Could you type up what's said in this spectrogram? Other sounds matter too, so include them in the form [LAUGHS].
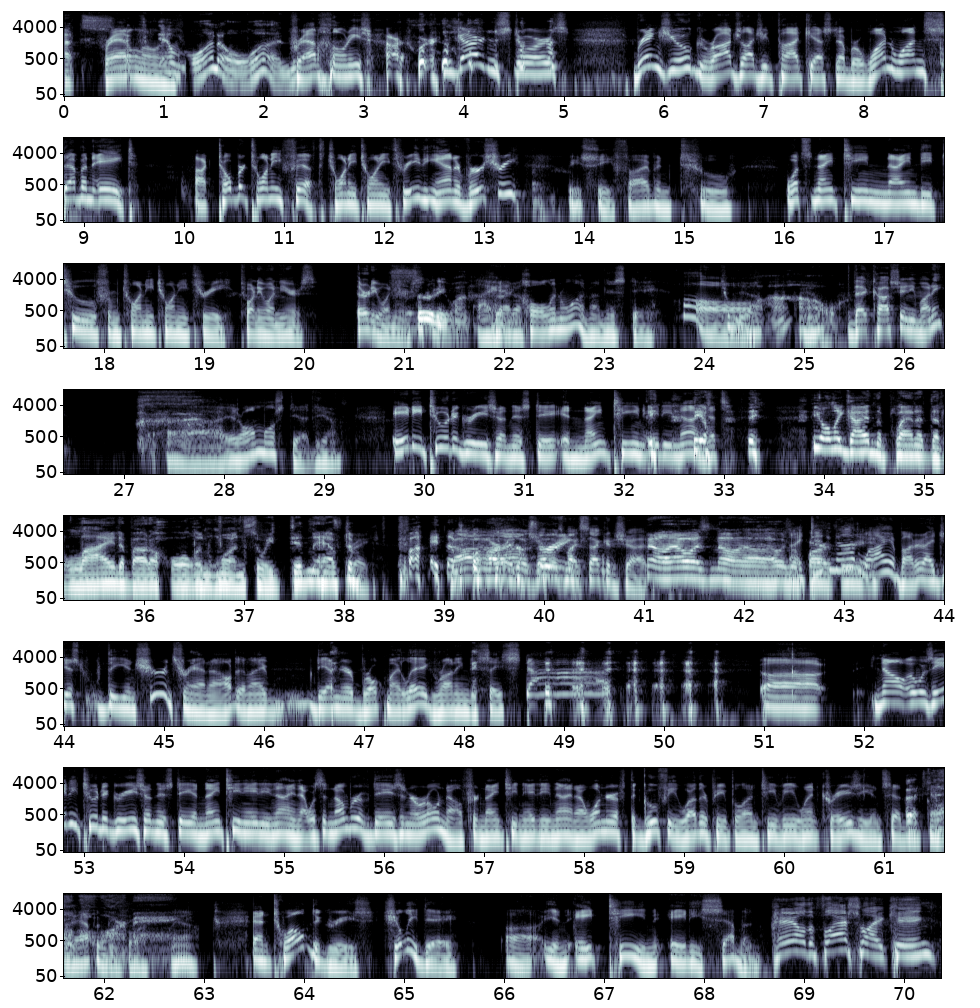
Fratelloni. F101. Fratelloni's Hardware and Garden [LAUGHS] Stores brings you Garage Logic Podcast number 1178, October 25th, 2023, the anniversary. BC 5 and 2. What's 1992 from 2023? 21 years. 31 years. 31. I had a hole in one on this day. Oh. Wow. Did that cost you any money? Uh, it almost did, yeah. 82 degrees on this day in 1989. [LAUGHS] The, That's the, the only guy on the planet that lied about a hole in one, so he didn't have to Right. buy the No, no, par no, that and was, that was my second shot. No, that was no, no, that was a I par did not three. lie about it. I just the insurance ran out, and I damn near broke my leg running to say stop. [LAUGHS] uh, now it was 82 degrees on this day in 1989. That was a number of days in a row now for 1989. I wonder if the goofy weather people on TV went crazy and said that's never happened before. Yeah, and 12 degrees, chilly day. Uh, in 1887. Hail the flashlight king.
